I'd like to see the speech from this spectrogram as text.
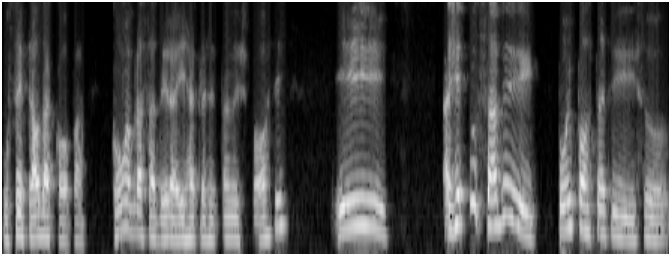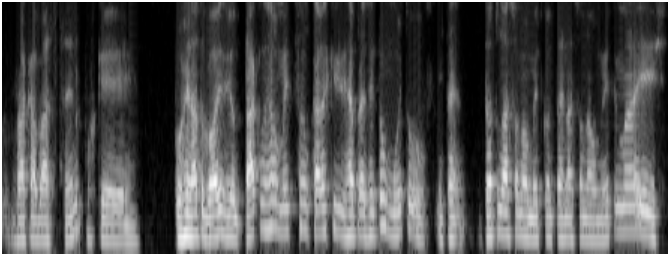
o Central da Copa, com uma braçadeira aí representando o esporte. E a gente não sabe quão importante isso vai acabar sendo, porque o Renato Góes e o Taco realmente são caras que representam muito tanto nacionalmente quanto internacionalmente, mas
